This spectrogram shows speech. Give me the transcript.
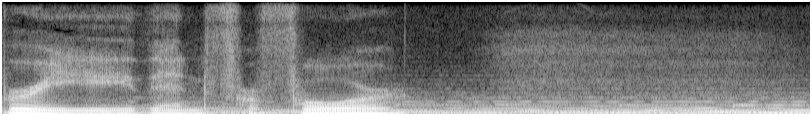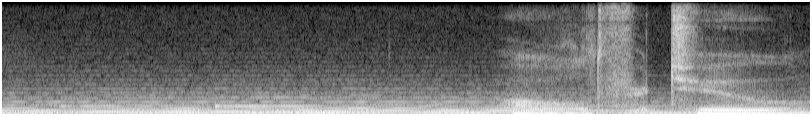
Breathe in for four. Hold for two.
